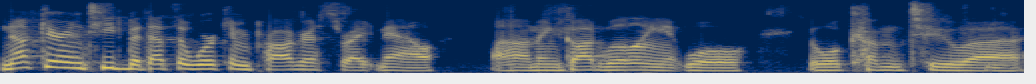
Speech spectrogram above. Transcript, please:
not guaranteed, but that's a work in progress right now um, and God willing, it will it will come to uh,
